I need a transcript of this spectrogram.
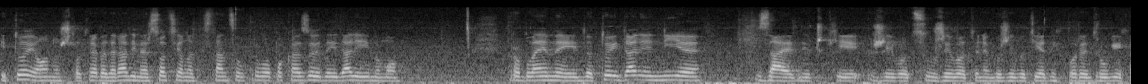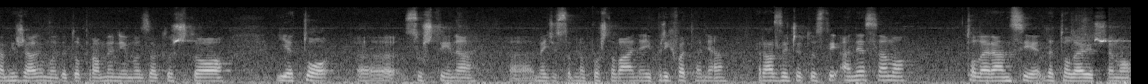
I to je ono što treba da radimo, jer socijalna distanca upravo pokazuje da i dalje imamo probleme i da to i dalje nije zajednički život, suživot, nego život jednih pored drugih, a mi želimo da to promenimo zato što je to e, suština e, međusobnog poštovanja i prihvatanja različitosti, a ne samo tolerancije, da tolerišemo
